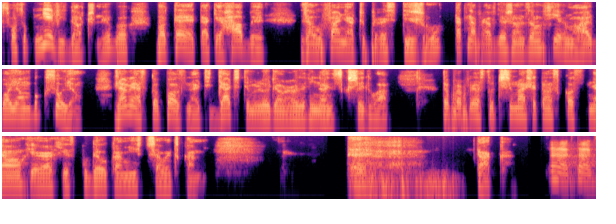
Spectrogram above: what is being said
w sposób niewidoczny, bo, bo te takie huby zaufania czy prestiżu tak naprawdę rządzą firmą albo ją buksują. Zamiast to poznać i dać tym ludziom rozwinąć skrzydła, to po prostu trzyma się tą skostniałą hierarchię z pudełkami i strzałeczkami. tak. Tak, tak,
